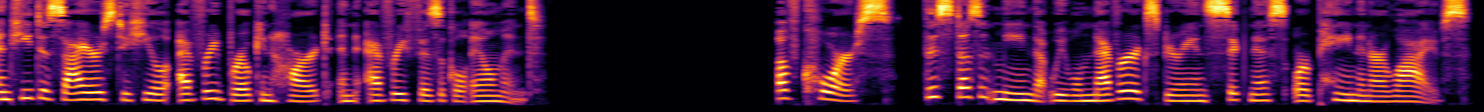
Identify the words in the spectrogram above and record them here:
and He desires to heal every broken heart and every physical ailment. Of course, this doesn't mean that we will never experience sickness or pain in our lives.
